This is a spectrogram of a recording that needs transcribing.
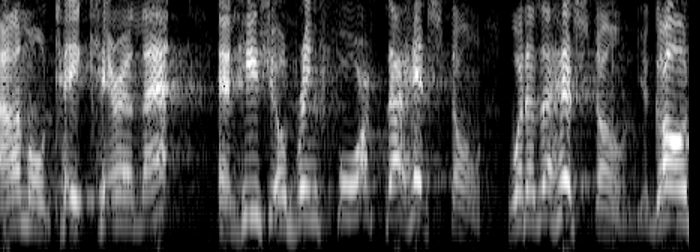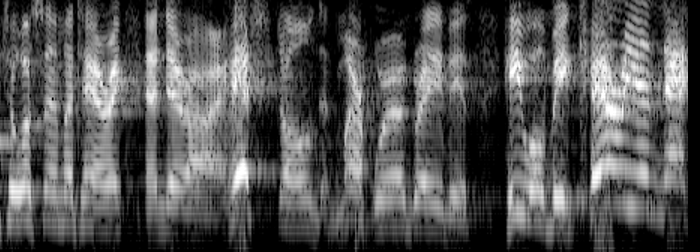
I'm going to take care of that. And he shall bring forth the headstone. What is a headstone? You go to a cemetery and there are headstones that mark where a grave is. He will be carrying that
